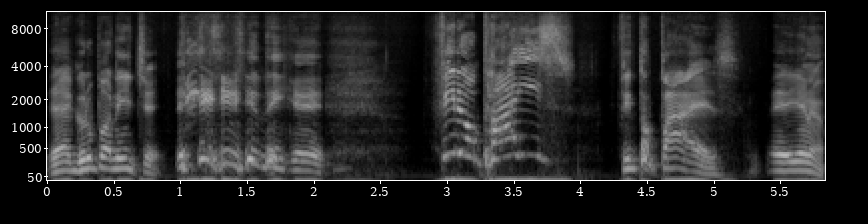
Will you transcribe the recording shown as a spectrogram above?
Ya, el grupo Nietzsche. Dije, Fito Páez. Fito Páez. Eh, you know.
